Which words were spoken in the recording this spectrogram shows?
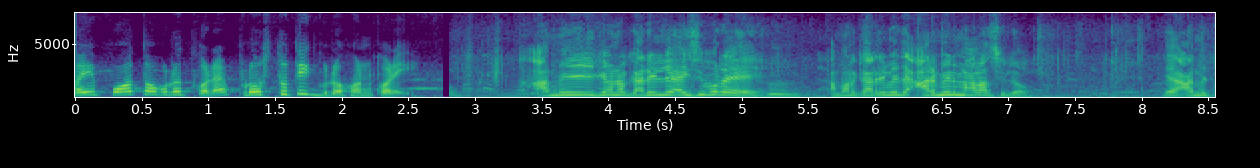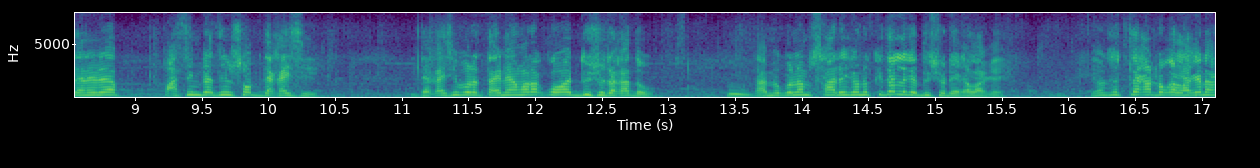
হয়ে পথ অবরোধ করার প্রস্তুতি গ্রহণ করে। আমি এখানে গাড়ি নিয়ে আইসি পরে। আমার গাড়ির মধ্যে আর্মির মালা ছিল। আমি তাই পাসিং টাসিং সব দেখাইছি। দেখাইছি পরে তাই আমার কয় দুশো টাকা দাও। তা আমি বললাম স্যার এখানে কিতা লাগে দুশো টাকা লাগে? এখন স্যার টাকা টাকা লাগে না।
